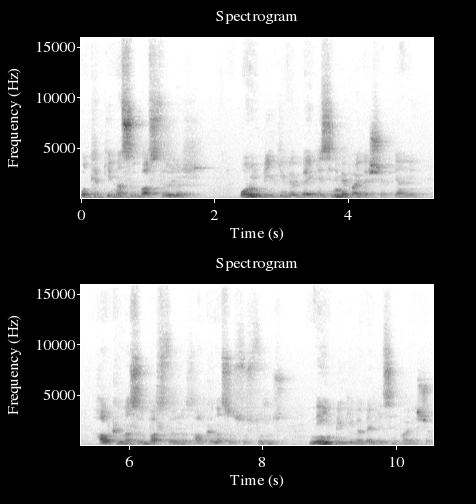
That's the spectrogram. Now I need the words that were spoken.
o tepki nasıl bastırılır? Onun bilgi ve belgesini mi paylaşacak? Yani halkı nasıl bastırırız, halkı nasıl sustururuz? Neyin bilgi ve belgesini paylaşacak?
